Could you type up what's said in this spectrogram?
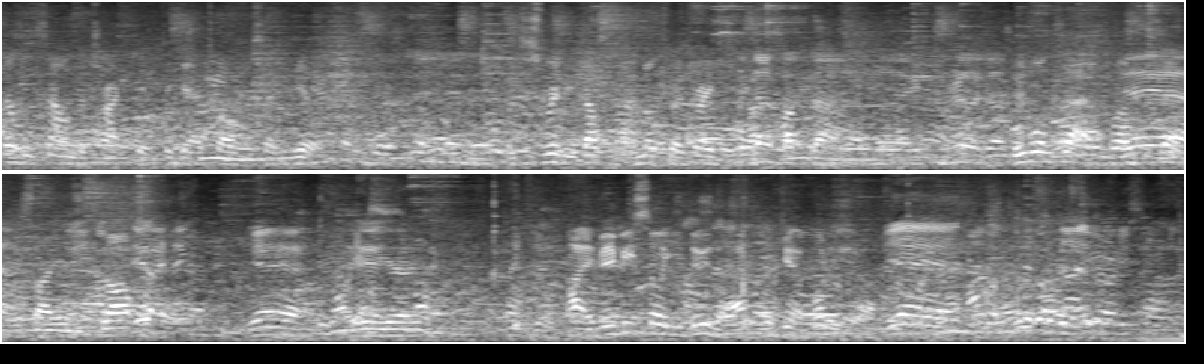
Doesn't sound attractive to get a 12% yield. It just really doesn't. I'm not too afraid of it. Fuck that. Who wants that? 12%? It's like, it's laughable. Yeah, yeah. Yeah, yeah. Thank you. Alright, if maybe saw you do that, you'd get a body shot. Yeah, yeah.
